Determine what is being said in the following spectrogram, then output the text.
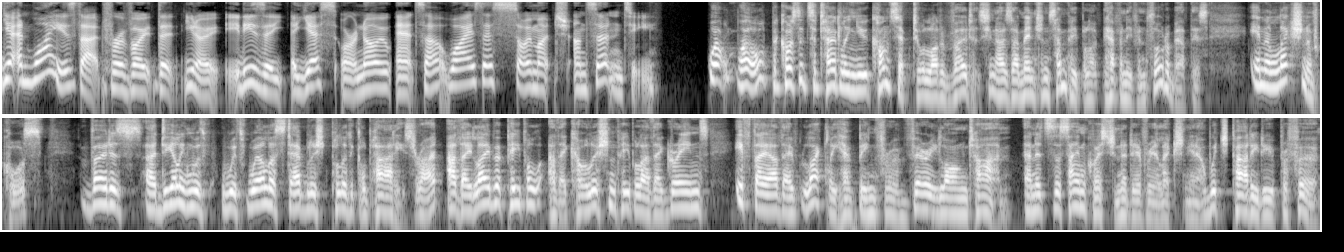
Yeah, and why is that for a vote that, you know, it is a, a yes or a no answer? Why is there so much uncertainty? Well, well, because it's a totally new concept to a lot of voters. You know, as I mentioned, some people haven't even thought about this. In an election, of course, voters are dealing with, with well established political parties, right? Are they Labor people? Are they coalition people? Are they Greens? If they are, they likely have been for a very long time. And it's the same question at every election, you know, which party do you prefer?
